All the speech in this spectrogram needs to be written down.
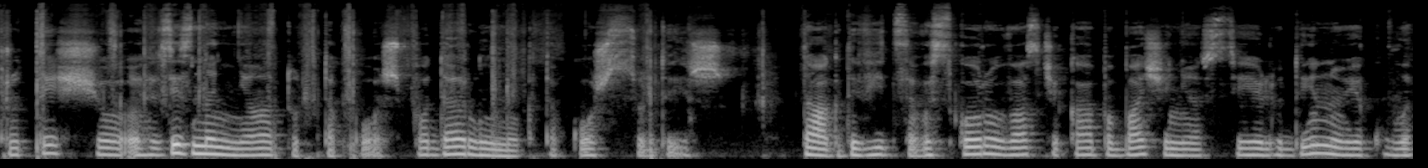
Про те, що е, зізнання тут також, подарунок також сюди ж. Так, дивіться, ви скоро вас чекає побачення з цією людиною, яку ви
